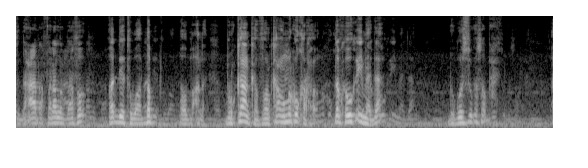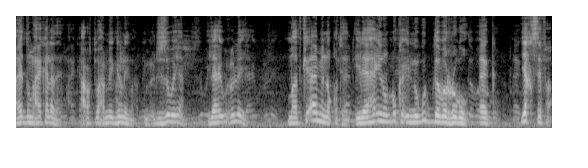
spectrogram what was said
saddexaad afaraad la dhaafo hadeeta waa dab oo burkaanka volkaanku markuu qarxo dabka wuu ka yimaadaa. Dhugoostuu ka soo baxay. Ayaddu maxay ka leedahay? Carabtu wax may gelinayn mucjizo weeyaan. Ilaahay wuxuu leeyahay maad ka aamin noqoteen ilaahay inuu dhulka inagu dabarogo eeg yaksifa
